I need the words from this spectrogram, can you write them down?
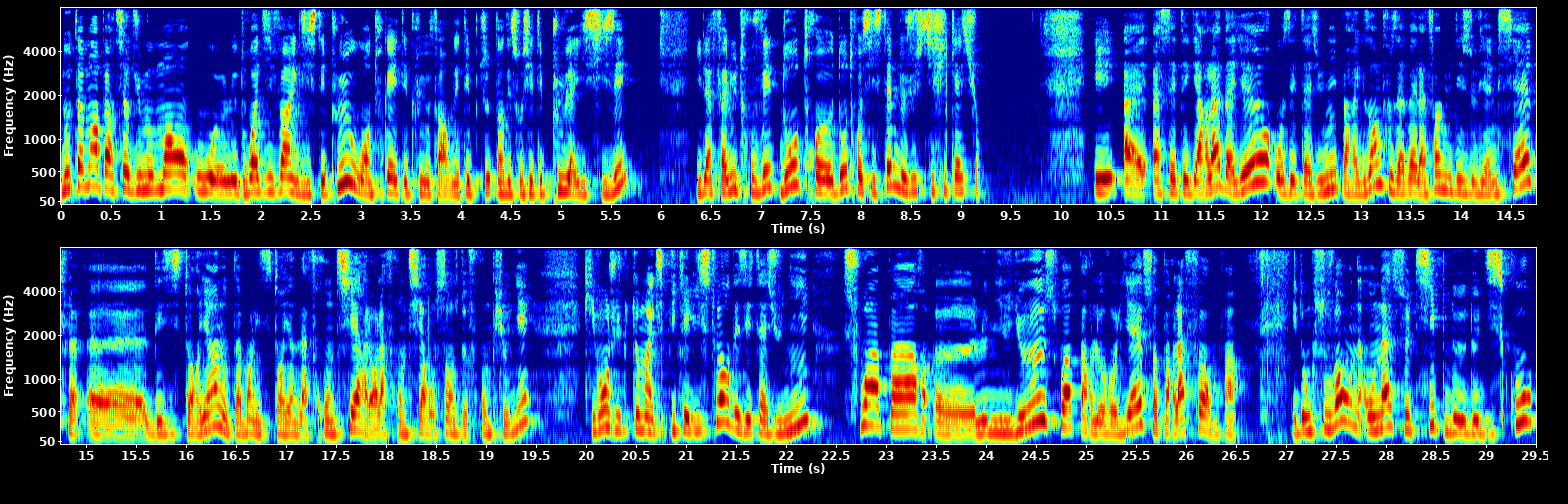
notamment à partir du moment où euh, le droit divin n'existait plus, ou en tout cas était plus, enfin, on était dans des sociétés plus laïcisées il a fallu trouver d'autres d'autres systèmes de justification. Et à, cet égard-là, d'ailleurs, aux États-Unis, par exemple, vous avez à la fin du 19e siècle euh, des historiens, notamment les historiens de la frontière, alors la frontière au sens de front pionnier, qui vont justement expliquer l'histoire des États-Unis, soit par euh, le milieu, soit par le relief, soit par la forme. Enfin, et donc souvent, on a, ce type de, de discours,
